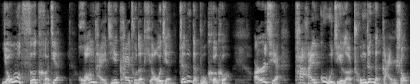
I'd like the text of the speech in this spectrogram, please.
由此可见，皇太极开出的条件真的不苛刻，而且他还顾及了崇祯的感受。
